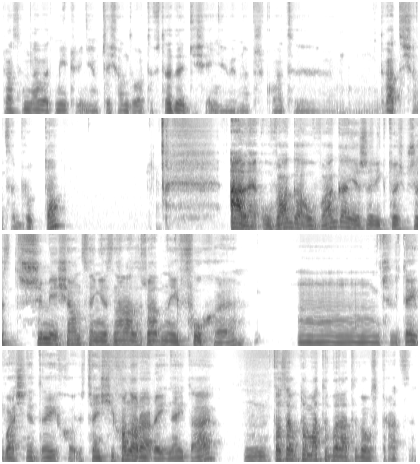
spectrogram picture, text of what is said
czasem nawet mniej, czyli nie wiem, 1000 zł wtedy, dzisiaj nie wiem, na przykład 2000 y, brutto, ale uwaga, uwaga, jeżeli ktoś przez trzy miesiące nie znalazł żadnej fuchy, mm, czyli tej właśnie tej części honoraryjnej, tak, mm, to z automatu wylatywał z pracy.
